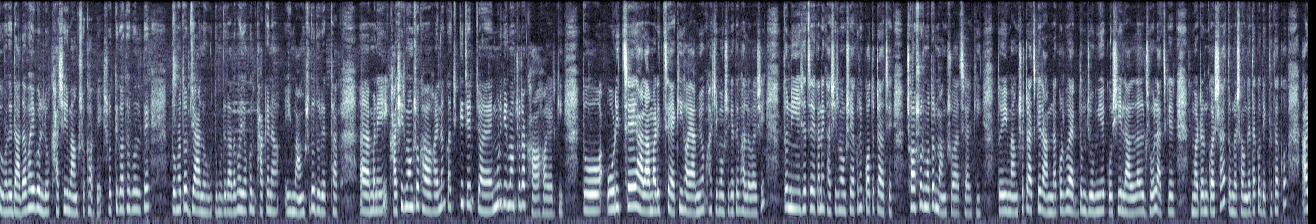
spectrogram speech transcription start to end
তোমাদের দাদাভাই বলল, খাসির মাংস খাবে। সত্যি কথা বলতে, তোমরা তো জানো, তোমাদের দাদাভাই যখন থাকে না, এই মাংস তো দূরের থাক। মানে খাসির মাংস খাওয়া হয় না কিছু মুরগির মাংসটা খাওয়া হয় আর কি। তো ওর ইচ্ছে আর আমার ইচ্ছে একই হয়, আমিও খাসির মাংস খেতে ভালোবাসি। তো নিয়ে এসেছে এখানে খাসির মাংস, এখানে কতটা আছে? ছশোর মতন মাংস আছে আর কি। তো এই মাংসটা আজকে রান্না করব একদম জমিয়ে কষিয়ে লাল লাল ঝোল, আজকের মটন কষা। তোমরা সঙ্গে থাকো, দেখতে থাকো। আর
